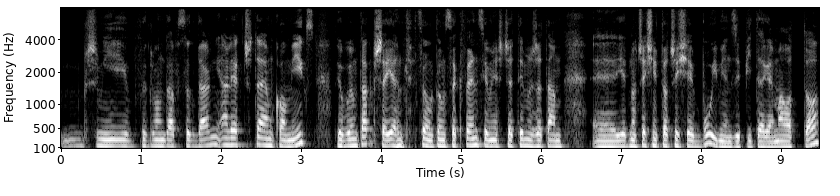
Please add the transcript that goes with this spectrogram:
brzmi, wygląda absurdalnie, ale jak czytałem komiks, to ja byłem tak przejęty całą tą sekwencją, jeszcze tym, że tam e, jednocześnie toczy się bój między Peterem a Otto,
